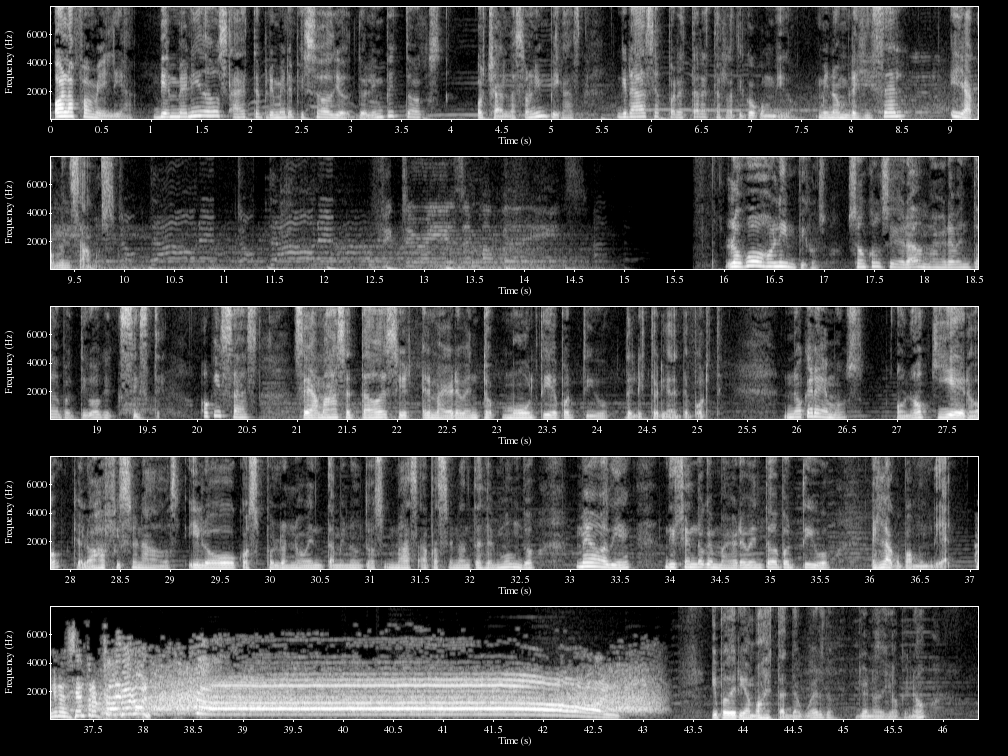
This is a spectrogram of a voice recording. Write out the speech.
Hola familia, bienvenidos a este primer episodio de Olympic Talks o charlas olímpicas. Gracias por estar este ratico conmigo. Mi nombre es Giselle y ya comenzamos. Los Juegos Olímpicos son considerados el mayor evento deportivo que existe, o quizás sea más aceptado decir el mayor evento multideportivo de la historia del deporte. No queremos o no quiero que los aficionados y locos por los 90 minutos más apasionantes del mundo me odien diciendo que el mayor evento deportivo es la Copa Mundial. Mira el centro, clave, gol. ¡Gol! Y podríamos estar de acuerdo, yo no digo que no,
